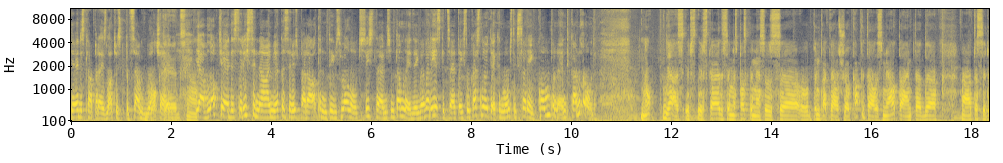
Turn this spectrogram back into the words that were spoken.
ķēdes kā pareizi latviešu pat saukt blockchain blokķēdes. Jā, jā blokķēdes risinājumi, ja, kas ir vispār alternatīvas valūtu sistēmas un tam līdzīgi. Vai var ieskicēt, teiksim, kas notiek, kad mums tik svarīgi komponenti kā nauda? Nu, jā, ir, ir skaidrs, ja mēs paskatāmies uz pirmkārt jau šo kapitālismu jautājumu, tad uh, tas ir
